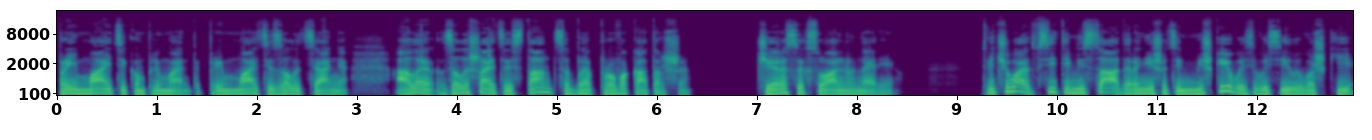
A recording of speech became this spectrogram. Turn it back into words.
Приймай ці компліменти, приймай ці залицяння. Але залишай цей стан себе провокаторши через сексуальну енергію. Відчувають всі ті місця, де раніше ці мішки висіли важкі,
